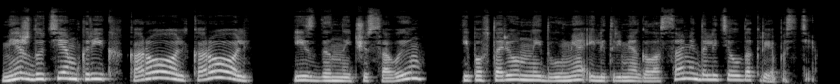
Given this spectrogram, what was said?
Между тем крик «Король! Король!», изданный часовым и повторенный двумя или тремя голосами, долетел до крепости.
